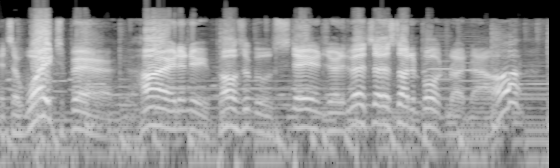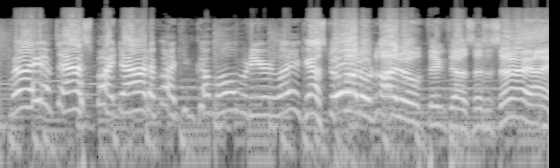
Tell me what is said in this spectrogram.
it's a white bear to hide any possible stains or anything. That's, that's not important right now. Huh? Well, I have to ask my dad if I can come over to your lake house. No, I don't. I don't think that's necessary. I,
